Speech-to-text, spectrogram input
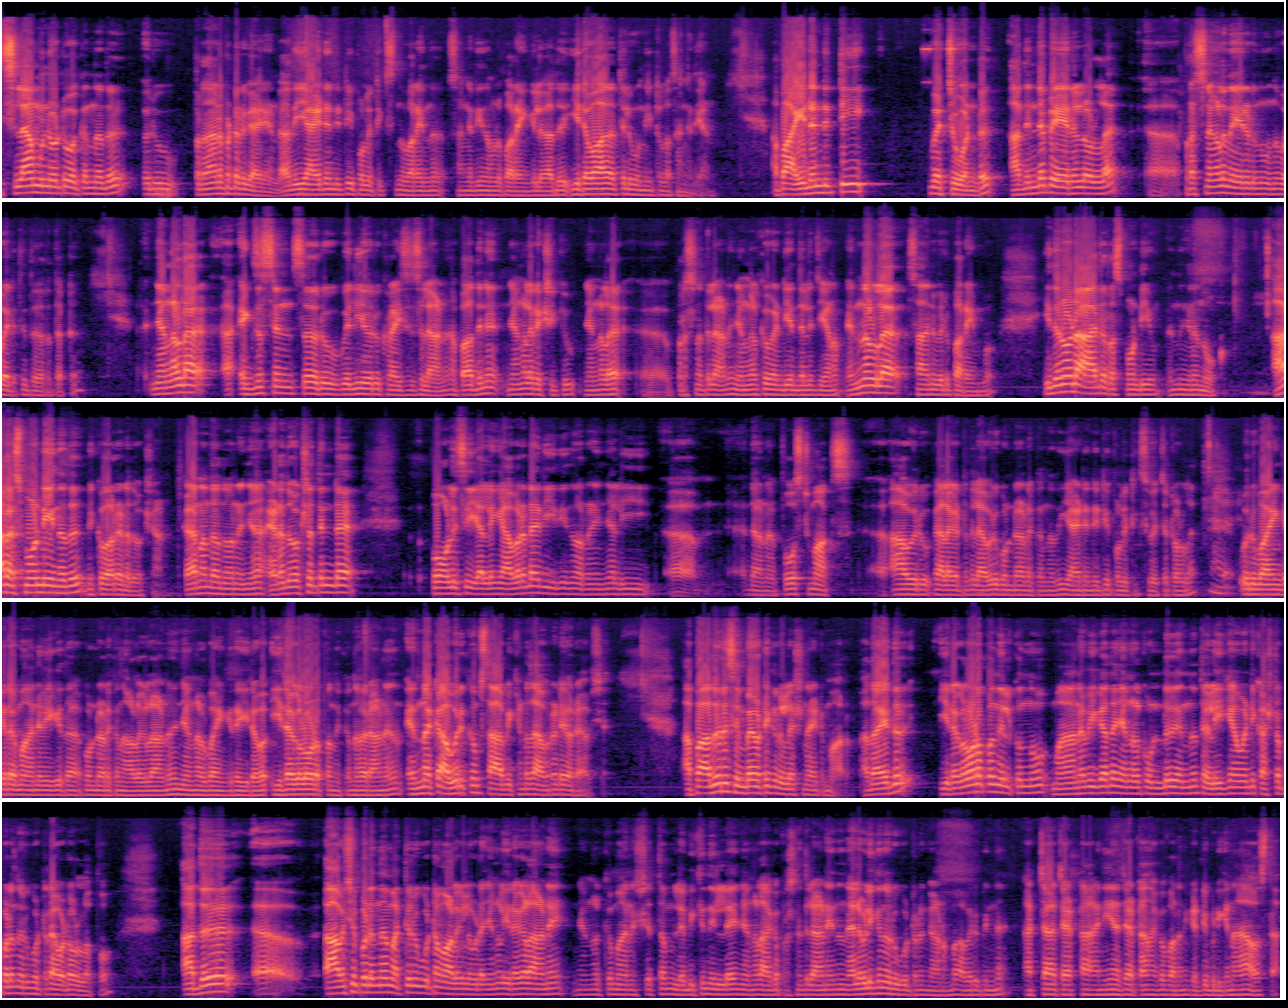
ഇസ്ലാം മുന്നോട്ട് വെക്കുന്നത് ഒരു പ്രധാനപ്പെട്ട ഒരു കാര്യമുണ്ട്. അത് ഈ ഐഡന്റിറ്റി പൊളിറ്റിക്സ് എന്ന് പറയുന്ന സംഗതി നമ്മൾ പറയുമെങ്കിലും അത് ഇരവാദത്തിൽ ഊന്നിയിട്ടുള്ള സംഗതിയാണ്. അപ്പോൾ ഐഡന്റിറ്റി വെച്ചുകൊണ്ട് അതിന്റെ പേരിലുള്ള പ്രശ്നങ്ങൾ നേരിടുന്നു എന്ന് വരുത്തി തീർത്തിട്ട് ഞങ്ങളുടെ എക്സിസ്റ്റൻസ് ഒരു വലിയൊരു ക്രൈസിസിലാണ് അപ്പോൾ അതിന് ഞങ്ങളെ രക്ഷിക്കൂ ഞങ്ങൾ പ്രശ്നത്തിലാണ് ഞങ്ങൾക്ക് വേണ്ടി എന്തെങ്കിലും ചെയ്യണം എന്നുള്ള സാധനം ഇവർ പറയുമ്പോൾ ഇതിനോട് ആര് റെസ്പോണ്ട് ചെയ്യും എന്നിങ്ങനെ നോക്കും. ആ റെസ്പോണ്ട് ചെയ്യുന്നത് മിക്കവാറും ഇടതുപക്ഷമാണ്. കാരണം എന്താണെന്ന് പറഞ്ഞു കഴിഞ്ഞാൽ ഇടതുപക്ഷത്തിന്റെ പോളിസി അല്ലെങ്കിൽ അവരുടെ രീതി എന്ന് പറഞ്ഞു കഴിഞ്ഞാൽ ഈ എന്താണ് പോസ്റ്റ് മാർക്സ് ആ ഒരു കാലഘട്ടത്തിൽ അവർ കൊണ്ടു നടക്കുന്നത് ഈ ഐഡന്റിറ്റി പൊളിറ്റിക്സ് വെച്ചിട്ടുള്ള ഒരു ഭയങ്കര മാനവികത കൊണ്ടു നടക്കുന്ന ആളുകളാണ്. ഞങ്ങൾ ഭയങ്കര ഇര ഇരകളോടൊപ്പം നിൽക്കുന്നവരാണ് എന്നൊക്കെ അവർക്കും സ്ഥാപിക്കേണ്ടത് അവരുടെ ഒരാവശ്യം. അപ്പോൾ അതൊരു സിംബയോട്ടിക് റിലേഷനായിട്ട് മാറും. അതായത് ഇരകളോടൊപ്പം നിൽക്കുന്നു മാനവികത ഞങ്ങൾക്കുണ്ട് എന്ന് തെളിയിക്കാൻ വേണ്ടി കഷ്ടപ്പെടുന്ന ഒരു കൂട്ടർ അവിടെ ഉള്ളപ്പോൾ അത് ആവശ്യപ്പെടുന്ന മറ്റൊരു കൂട്ടം ആളുകൾ ഇവിടെ ഞങ്ങൾ ഇരകളാണ്. ഞങ്ങൾക്ക് മനുഷ്യത്വം ലഭിക്കുന്നില്ലേ? ഞങ്ങളാകെ പ്രശ്നത്തിലാണ് എന്ന് നിലവിളിക്കുന്ന ഒരു കൂട്ടരും കാണുമ്പോൾ അവർ പിന്നെ അച്ഛാ ചേട്ട അനിയ ചേട്ട എന്നൊക്കെ പറഞ്ഞ് കെട്ടിപ്പിടിക്കുന്ന ആ അവസ്ഥ.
